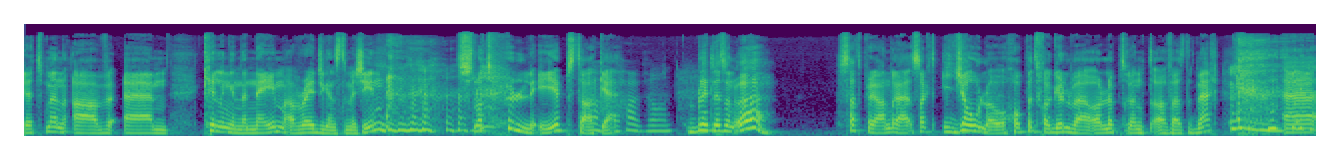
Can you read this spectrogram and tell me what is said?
rytmen av um, 'Killing in the Name' av Rage Against the Machine. Slått hull i gipstaket. Blitt litt sånn Åh! Sett på de andre, sagt yolo, hoppet fra gulvet og løpt rundt og festet mer. Eh,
